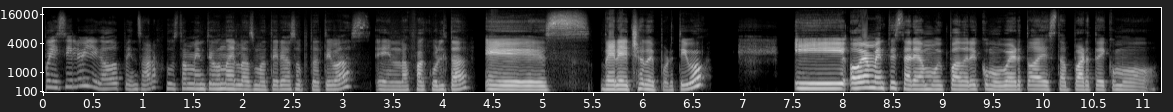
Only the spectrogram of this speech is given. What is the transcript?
Pues sí lo he llegado a pensar. Justamente una de las materias optativas en la facultad es Derecho Deportivo. Y obviamente estaría muy padre como ver toda esta parte como,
